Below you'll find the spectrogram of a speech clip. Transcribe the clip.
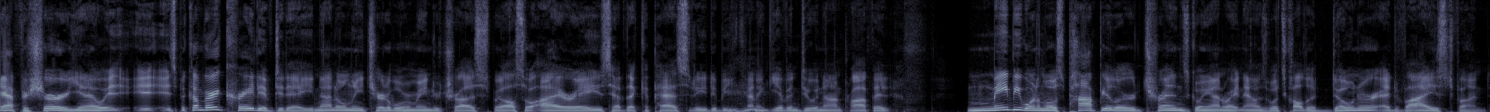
Yeah, for sure. You know, it, it, it's become very creative today. Not only charitable remainder trusts, but also IRAs have that capacity to be mm-hmm. kind of given to a nonprofit. Maybe one of the most popular trends going on right now is what's called a donor advised fund.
